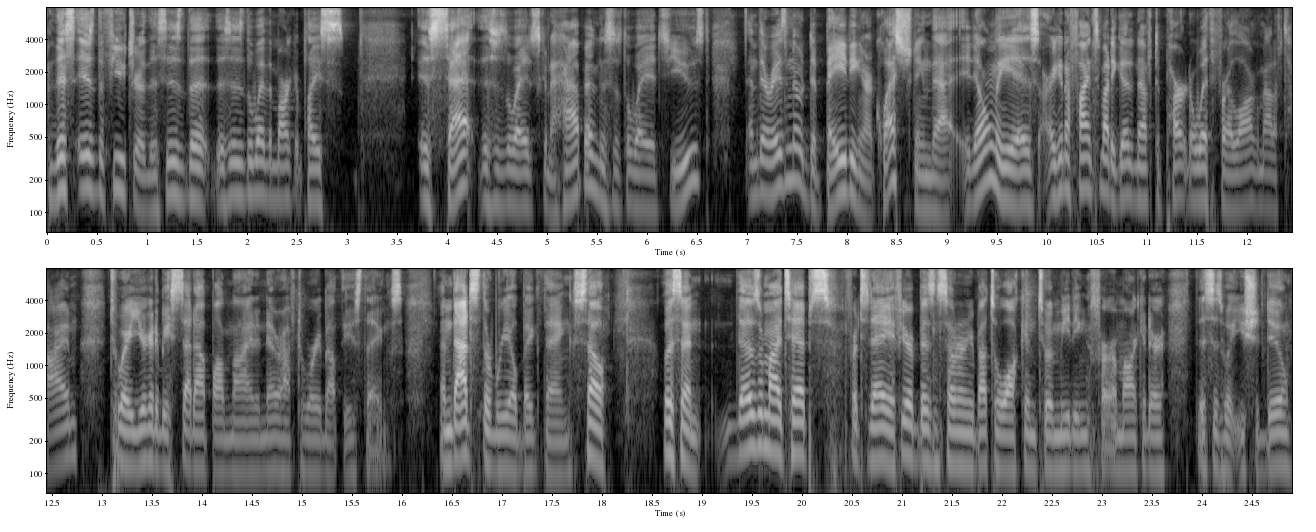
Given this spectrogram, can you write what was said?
This is the future. This is the this is the way the marketplace is set. This is the way it's going to happen. This is the way it's used. And there is no debating or questioning that. It only is are you going to find somebody good enough to partner with for a long amount of time to where you're going to be set up online and never have to worry about these things. And that's the real big thing. So, listen, those are my tips for today. If you're a business owner and you're about to walk into a meeting for a marketer, this is what you should do.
